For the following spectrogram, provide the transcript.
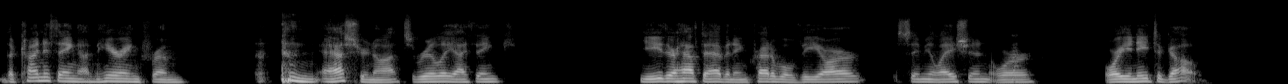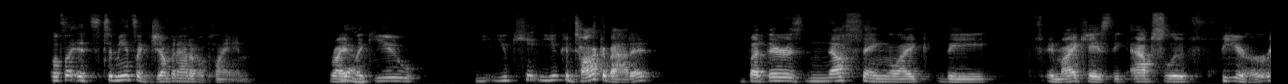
the kind of thing I'm hearing from astronauts really, I think you either have to have an incredible VR simulation or or you need to go. Well, it's like it's to me, it's like jumping out of a plane, right? Yeah. Like you you can't you could talk about it, but there is nothing like the in my case, the absolute fear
